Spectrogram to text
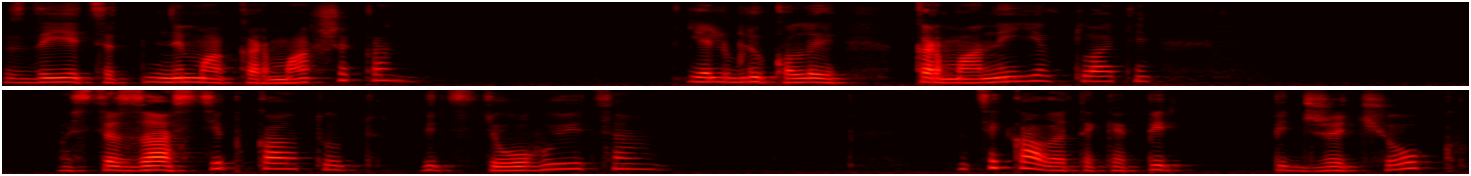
Здається, нема кармашика. Я люблю, коли кармани є в платі. Ось ця застіпка тут відстягується. Цікаве таке під, піджачок.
